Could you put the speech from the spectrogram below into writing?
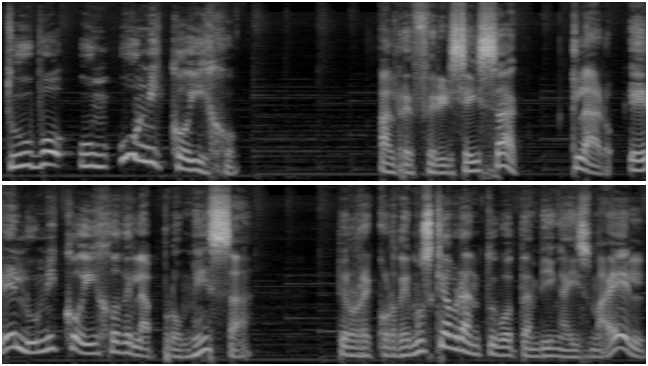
tuvo un único hijo. Al referirse a Isaac, claro, era el único hijo de la promesa. Pero recordemos que Abraham tuvo también a Ismael.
